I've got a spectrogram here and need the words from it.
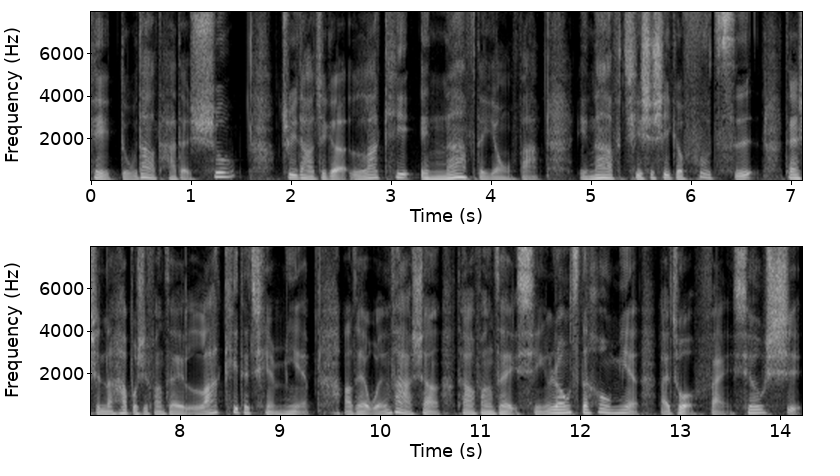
可以读到他的书。注意到这个 lucky enough 的用法，enough 其实是一个副词，但是呢，它不是放在 lucky 的前面啊，在文法上，它要放在形容词的后面来做反修饰。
